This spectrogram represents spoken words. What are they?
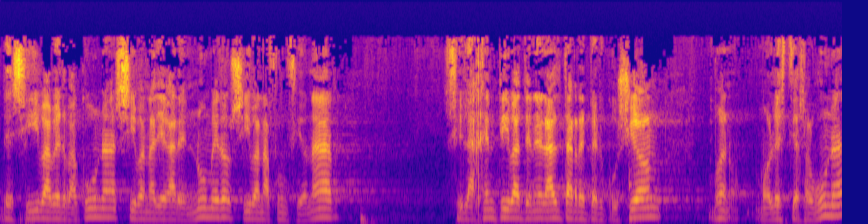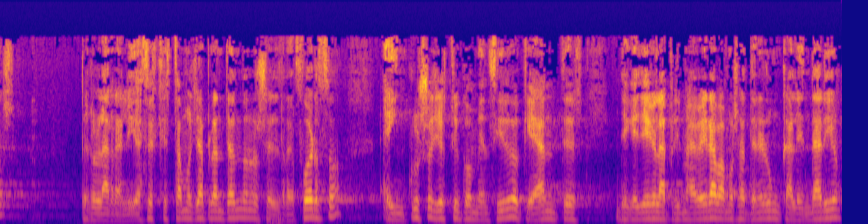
de si iba a haber vacunas, si iban a llegar en números, si iban a funcionar si la gente iba a tener alta repercusión, bueno, molestias algunas, pero la realidad es que estamos ya planteándonos el refuerzo e incluso yo estoy convencido que antes de que llegue la primavera vamos a tener un calendario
